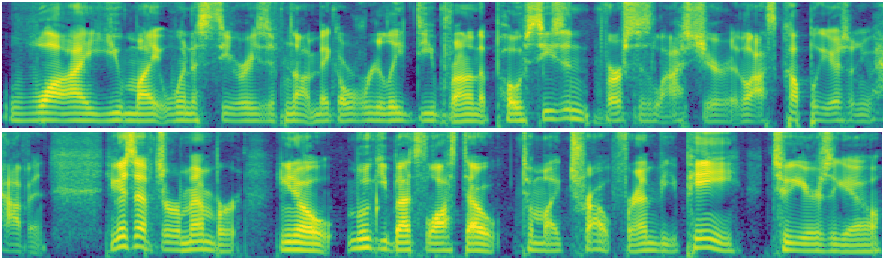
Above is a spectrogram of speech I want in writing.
why you might win a series if not make a really deep run in the postseason versus last year, the last couple years when you haven't. You guys have to remember, you know, Mookie Betts lost out to Mike Trout for MVP two years ago,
